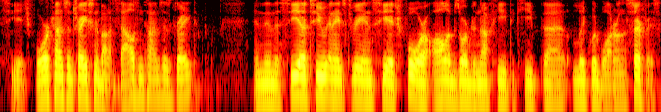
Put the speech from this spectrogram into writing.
CH4 concentration about a 1,000 times as great. And then the CO2, NH3, and CH4 all absorbed enough heat to keep the liquid water on the surface.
